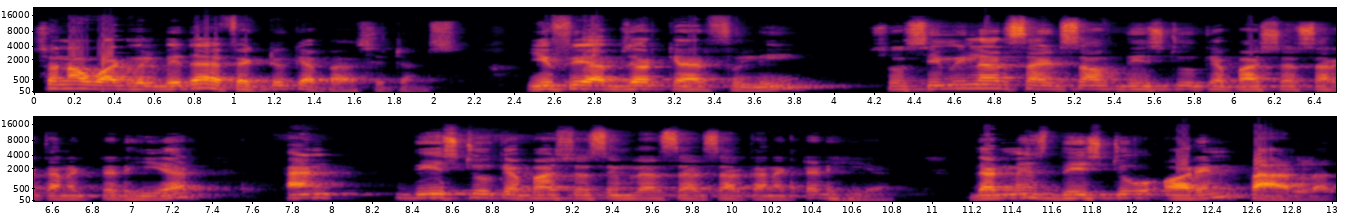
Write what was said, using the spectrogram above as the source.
So now what will be the effective capacitance? If you observe carefully, so similar sides of these two capacitors are connected here and these two capacitors similar sides are connected here. That means these two are in parallel.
